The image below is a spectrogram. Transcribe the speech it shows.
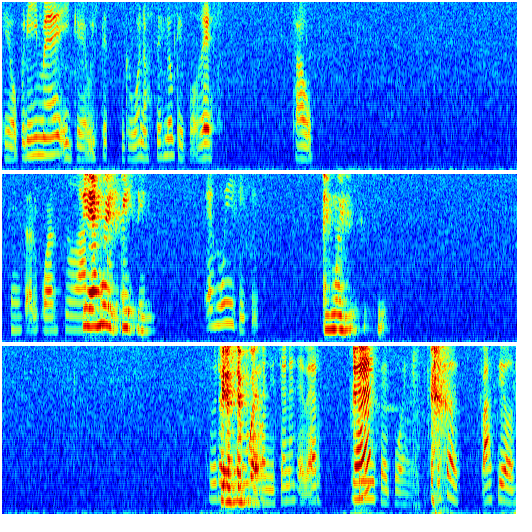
que oprime y que, ¿viste? Que bueno, haces lo que podés. Chau. Sí, tal cual. sí, es muy difícil. Es muy difícil. Es muy difícil, sí. Pero se puede. En condiciones de ver. ¿Eh? Sí, se puede. Estos espacios.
